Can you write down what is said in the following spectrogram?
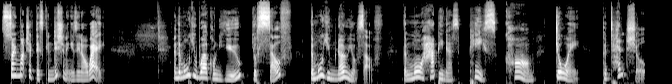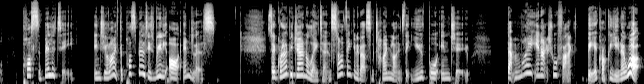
So much of this conditioning is in our way. And the more you work on you, yourself, the more you know yourself the more happiness, peace, calm, joy, potential, possibility into your life. The possibilities really are endless. So grab your journal later and start thinking about some timelines that you've bought into that might, in actual fact, be a crocker you know what.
